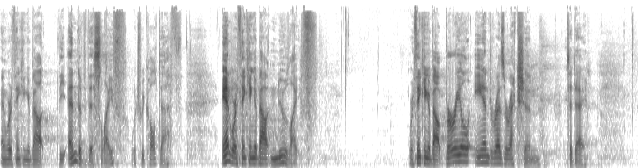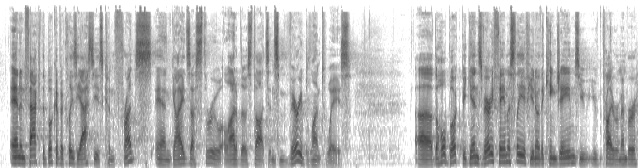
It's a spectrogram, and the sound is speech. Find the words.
and we're thinking about the end of this life, which we call death, and we're thinking about new life. We're thinking about burial and resurrection today. And in fact, the book of Ecclesiastes confronts and guides us through a lot of those thoughts in some very blunt ways. Uh, the whole book begins very famously. If you know the King James, you, you probably remember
